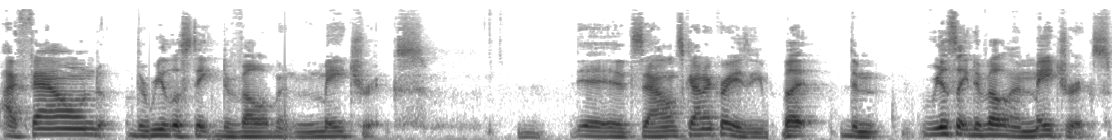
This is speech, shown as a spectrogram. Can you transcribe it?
I found the real estate development matrix. It sounds kind of crazy, but the real estate development matrix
